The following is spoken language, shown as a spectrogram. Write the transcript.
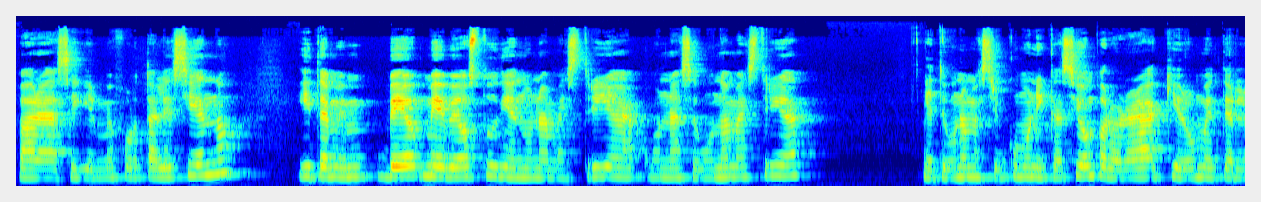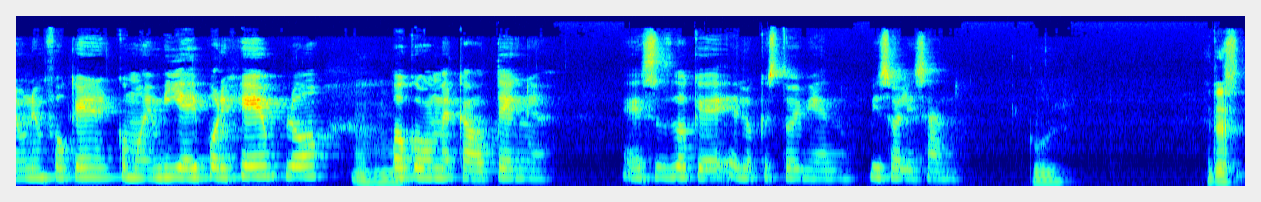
para seguirme fortaleciendo y también veo, me veo estudiando una maestría, una segunda maestría. Ya tengo una maestría en comunicación, pero ahora quiero meterle un enfoque como MBA, por ejemplo, o como mercadotecnia. Eso es lo que, lo que estoy viendo, visualizando. Cool. Entonces,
